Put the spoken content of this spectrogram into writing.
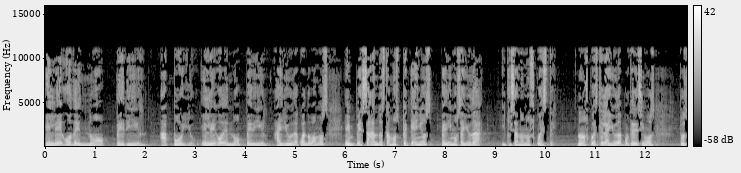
El ego de no pedir apoyo, el ego de no pedir ayuda. Cuando vamos empezando, estamos pequeños, pedimos ayuda y quizá no nos cueste. No nos cueste la ayuda porque decimos, pues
